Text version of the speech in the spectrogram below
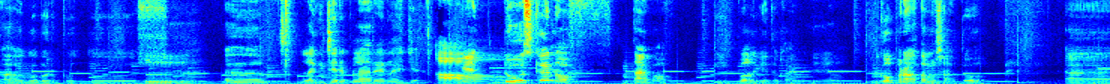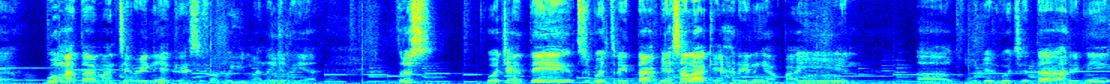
Gue baru putus. Mm-mm. eh lagi cari pelarian aja. Oh. kayak those kind of type of people gitu kan. Iya. gue pernah ketemu satu. Eh gue nggak tahu emang cewek ini agresif apa gimana gitu ya. Terus gue chatting terus gue cerita biasalah kayak hari ini ngapain Eh, kemudian gue cerita hari ini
